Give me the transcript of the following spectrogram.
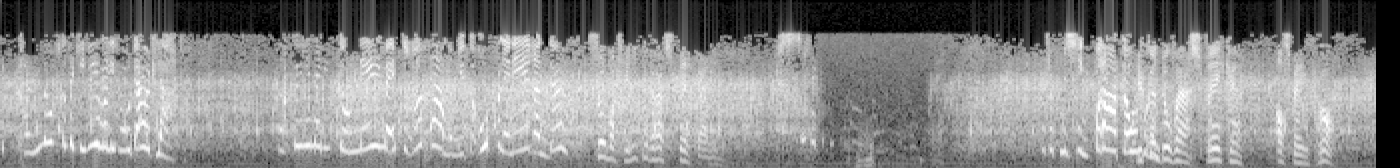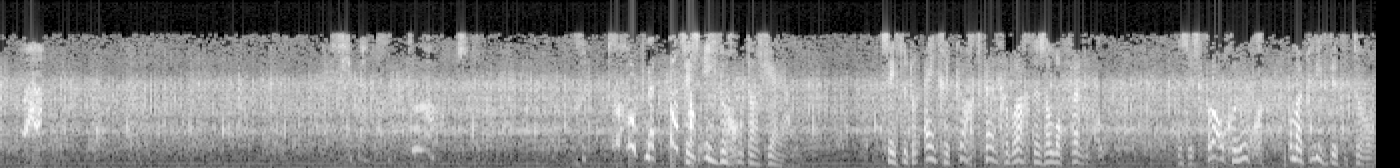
Ik geloof dat ik je hier maar liever moet uitlaten. Dan kun je naar die toneel mij teruggaan om je te oefenen in eer en deugd. Zo mag je niet over haar spreken. Zeg. Moet ik misschien praten over... Je kunt over haar spreken als mijn vrouw. Dus je bent getrouwd. Met papa. Ze is even goed als jij. Ze heeft het door eigen kracht ver gebracht en zal nog verder komen. En ze is vrouw genoeg om uit liefde te trouwen,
